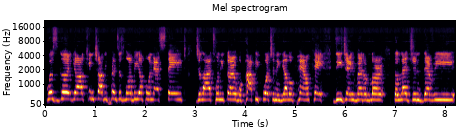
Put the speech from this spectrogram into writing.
What's good, y'all? King Charlie Prince is gonna be up on that stage July 23rd with Poppy Fortune and Yellow Pound Cake, DJ Red Alert, the legendary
